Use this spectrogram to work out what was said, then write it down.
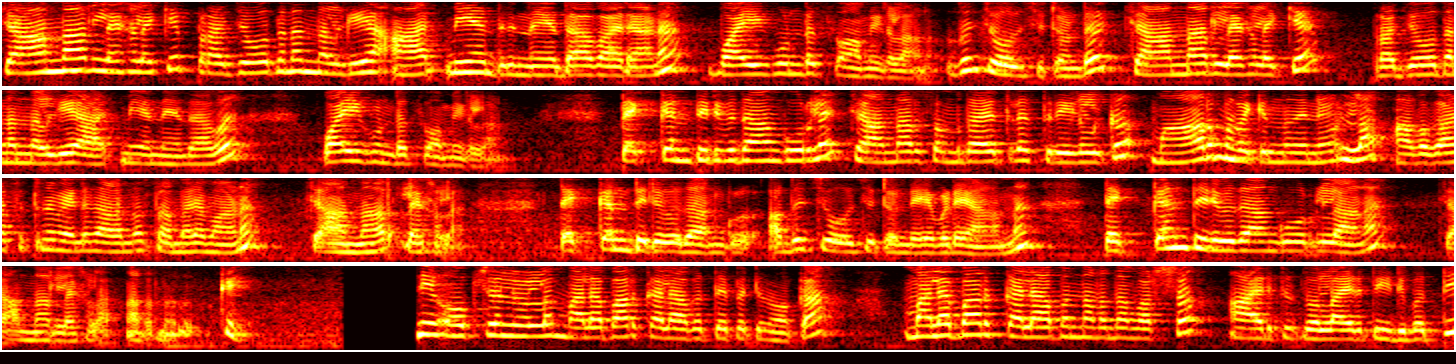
ചാന്നാർ ലഹളയ്ക്ക് പ്രചോദനം നൽകിയ ആത്മീയ നേതാവ് ആരാണ് വൈകുണ്ഠസ്വാമികളാണ്. ഇതും ചോദിച്ചിട്ടുണ്ട്. ചാന്നാർ ലഹളയ്ക്ക് പ്രചോദനം നൽകിയ ആത്മീയ നേതാവ് വൈകുണ്ഠസ്വാമികളാണ്. തെക്കൻ തിരുവിതാംകൂറിലെ ചാന്നാർ സമുദായത്തിലെ സ്ത്രീകൾക്ക് മാറുമറയ്ക്കുന്നതിനുള്ള അവകാശത്തിന് വേണ്ടി നടന്ന സമരമാണ് ചാന്നാർ ലഹള. തെക്കൻ തിരുവിതാംകൂർ. അത് ചോദിച്ചിട്ടുണ്ട് എവിടെയാണെന്ന്. തെക്കൻ തിരുവിതാംകൂറിലാണ് ചാന്നാർ ലഹള നടന്നത്. ഓക്കെ ഇനി ഓപ്ഷനിലുള്ള മലബാർ കലാപത്തെ പറ്റി നോക്കാം. മലബാർ കലാപം നടന്ന വർഷം ആയിരത്തി തൊള്ളായിരത്തി ഇരുപത്തി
